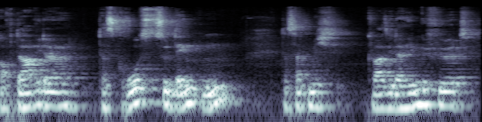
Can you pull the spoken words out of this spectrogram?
auch da wieder das groß zu denken, das hat mich quasi dahin geführt,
